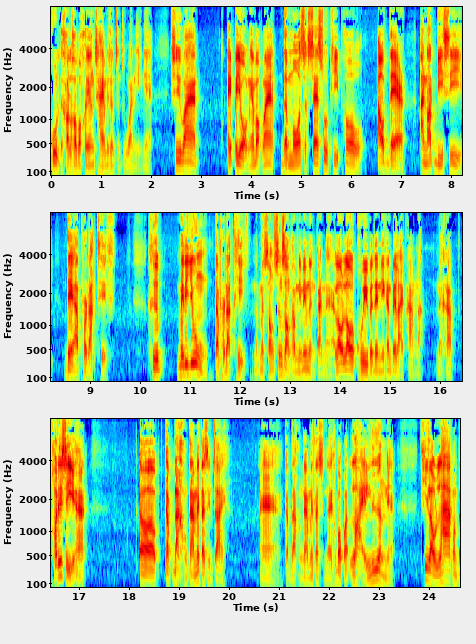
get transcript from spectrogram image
พูดกับเขาแล้วเขาบอกเขายังใช้มาจนถึงทุกวันนี้เนี่ย ชื่อว่าไอประโยคนี้บอกว่า the most successful people out there are not busy they are productive คือไม่ได้ยุ่งแต่ productive มันสองซึ่งสองคำนี้ไม่เหมือนกันนะเราเราคุยประเด็นนี้กันไปหลายครั้งละนะครับ ข้อที่สี่ฮะกับดักของการไม่ตัดสินใจอ่ากับดักของการไม่ตัดสินใจเขาบอกว่าหลายเรื่องเนี่ย ที่เราลากมันไป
